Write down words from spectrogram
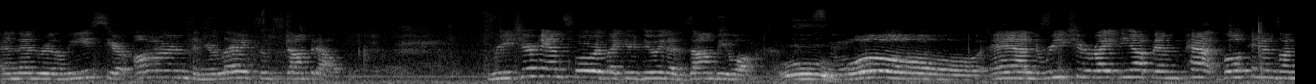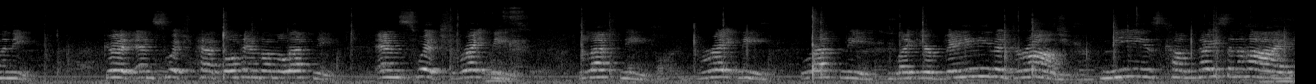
And then release your arms and your legs and stomp it out. Reach your hands forward like you're doing a zombie walk. Ooh. Whoa! And reach your right knee up and pat both hands on the knee. Good. And switch. Pat both hands on the left knee. And switch. Right knee. Left knee. Right knee. Left knee. Like you're banging a drum. Knees come nice and high.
